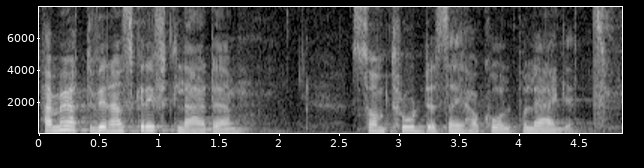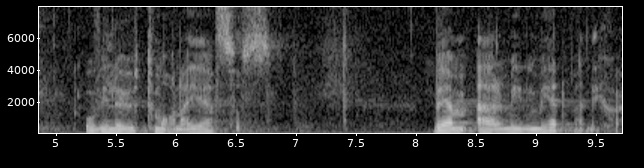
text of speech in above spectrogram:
Här möter vi den skriftlärde som trodde sig ha koll på läget och ville utmana Jesus. Vem är min medmänniska?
